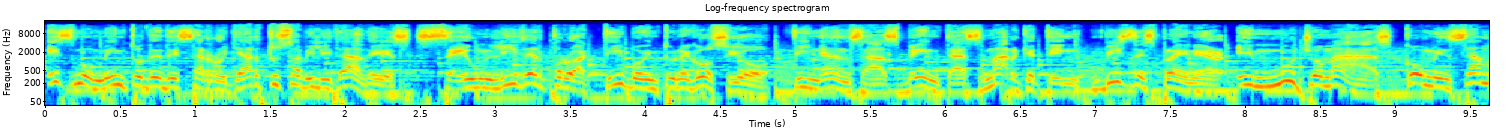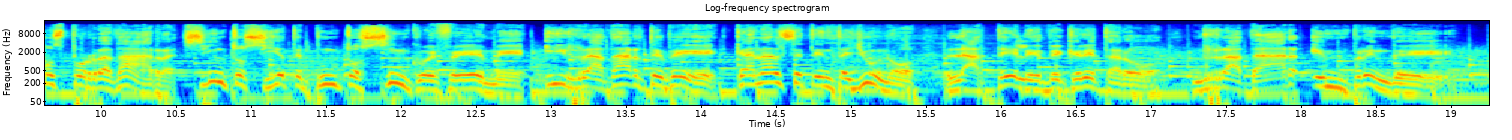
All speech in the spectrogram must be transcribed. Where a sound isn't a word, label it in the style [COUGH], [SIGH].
Es momento de desarrollar tus habilidades. Sé un líder proactivo en tu negocio. Finanzas, ventas, marketing, business planner y mucho más. Comenzamos por Radar 107.5 FM y Radar TV, Canal 71, la tele de Querétaro. Radar Emprende.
